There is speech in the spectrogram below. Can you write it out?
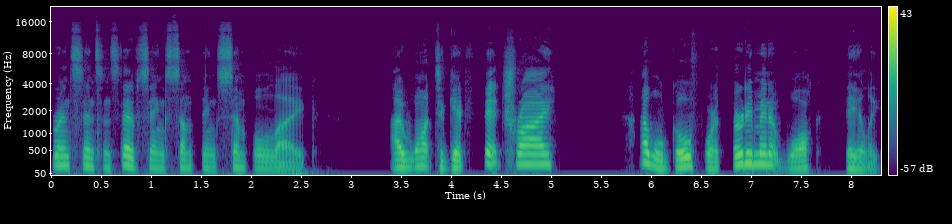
For instance, instead of saying something simple like, I want to get fit, try, I will go for a 30 minute walk daily.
